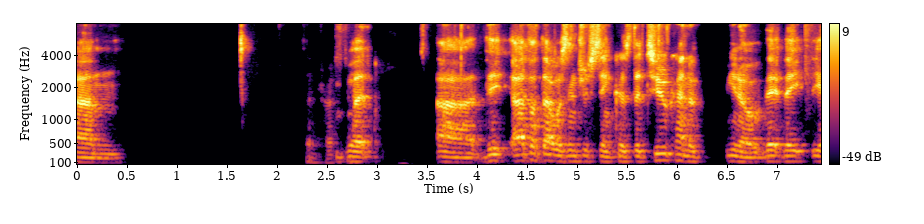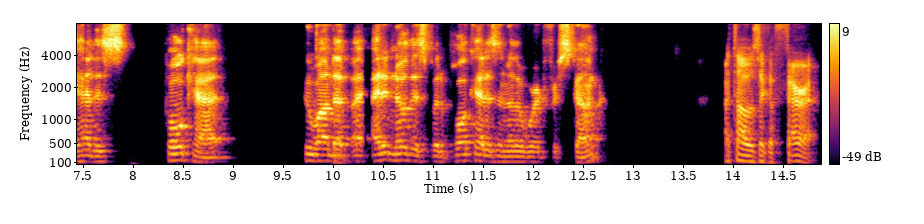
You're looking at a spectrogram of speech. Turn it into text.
Um, Interesting. But uh, the, I thought that was interesting because the two kind of, you know, they, they, they had this polecat who wound up, I, I didn't know this, but a polecat is another word for skunk. I thought it was like a ferret.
